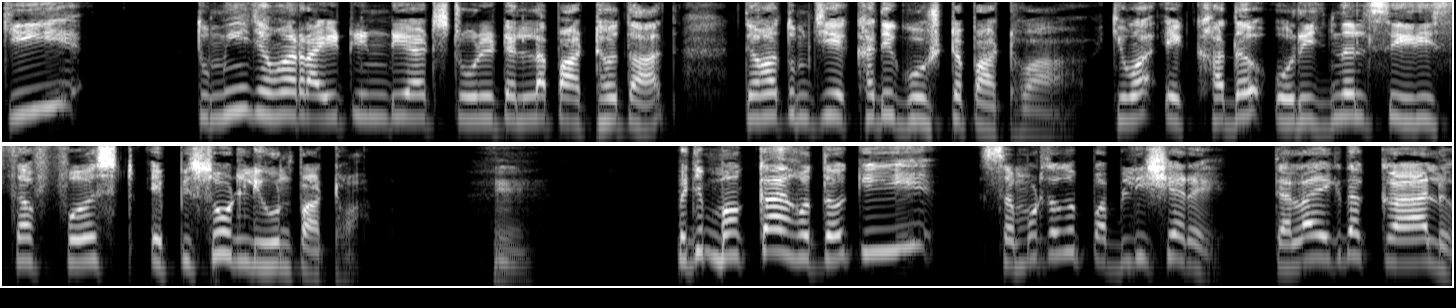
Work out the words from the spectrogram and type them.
की तुम्ही जेव्हा राईट इंडिया स्टोरीटेलला पाठवतात तेव्हा तुमची एखादी गोष्ट पाठवा किंवा एखादं ओरिजिनल सिरीजचा फर्स्ट एपिसोड लिहून पाठवा. म्हणजे मग काय होतं की समोरचा जो पब्लिशर आहे त्याला एकदा कळालं.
